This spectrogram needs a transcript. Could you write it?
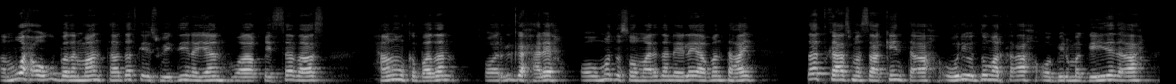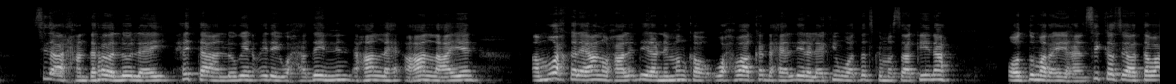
ama waxa ugu badan maanta dadka isweydiinayaan waa qisadaas xanuunka badan oo argagaxa leh oo ummadda soomaaliyeed dhan ay la yaaban tahay. Dadkaas masaakiinta ah oo weliba dumarka ah oo birmageydada ah sida arxandarrada loo laayay xitaa aan loogeyn ciday wax hadday nin ahaan lahaayeen ama wax kale ahaan waxaa la dhila nimanka waxbaa ka dhexeeya dhila laakiin waa dadka masaakiin ah oo dumar ay ahaan si kastoo haataba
